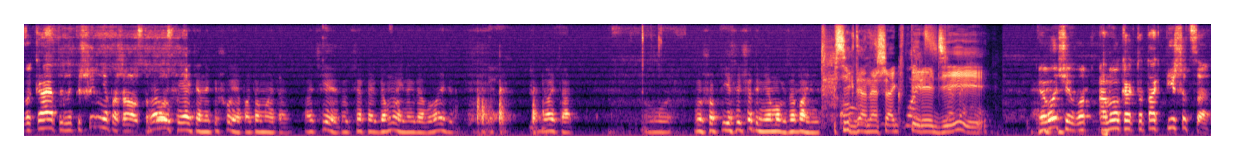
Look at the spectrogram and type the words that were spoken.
ВК, ты напиши мне, пожалуйста, Давай просто. лучше я тебе напишу, я потом это. А те, тут всякое говно иногда вылазит. Давай так. Вот. Ну, чтоб, если что, ты меня мог забанить. Всегда на шаг впереди. Короче, вот оно как-то так пишется.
